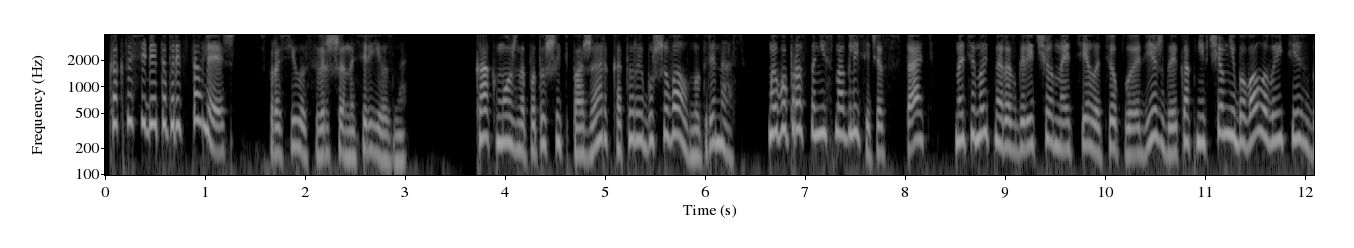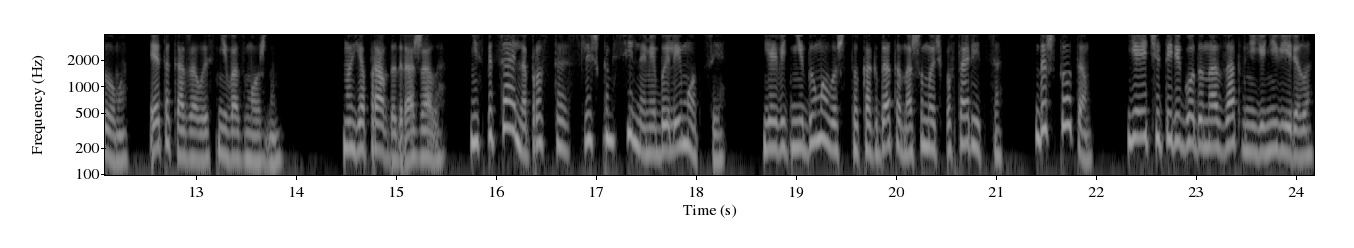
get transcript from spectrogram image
«Как ты себе это представляешь?» — спросила совершенно серьезно. «Как можно потушить пожар, который бушевал внутри нас? Мы бы просто не смогли сейчас встать, натянуть на разгоряченное тело теплую одежду и как ни в чем не бывало выйти из дома. Это казалось невозможным. Но я правда дрожала. Не специально, просто слишком сильными были эмоции. Я ведь не думала, что когда-то наша ночь повторится. Да что там? Я и четыре года назад в нее не верила.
